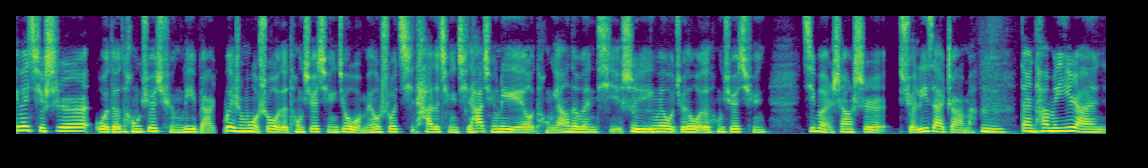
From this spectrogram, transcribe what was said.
因为其实我的同学群里边，为什么我说我的同学群？就我没有说其他的群，其他群里也有同样的问题，是因为我觉得我的同学群基本上是学历在这儿嘛，嗯，但是他们依然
